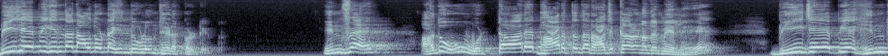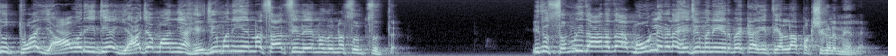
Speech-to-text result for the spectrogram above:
ಬಿ ಜೆ ಪಿಗಿಂತ ನಾವು ದೊಡ್ಡ ಹಿಂದೂಗಳು ಅಂತ ಹೇಳಕ್ಕೆ ಹೊರಟಿದ್ರು ಇನ್ಫ್ಯಾಕ್ಟ್ ಅದು ಒಟ್ಟಾರೆ ಭಾರತದ ರಾಜಕಾರಣದ ಮೇಲೆ ಬಿ ಜೆ ಪಿಯ ಹಿಂದುತ್ವ ಯಾವ ರೀತಿಯ ಯಾಜಮಾನ್ಯ ಹೆಜುಮನಿಯನ್ನು ಸಾಧಿಸಿದೆ ಅನ್ನೋದನ್ನು ಸೂಚಿಸುತ್ತೆ. ಇದು ಸಂವಿಧಾನದ ಮೌಲ್ಯಗಳ ಹೆಜಮನಿ ಇರಬೇಕಾಗಿತ್ತು ಎಲ್ಲ ಪಕ್ಷಗಳ ಮೇಲೆ.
